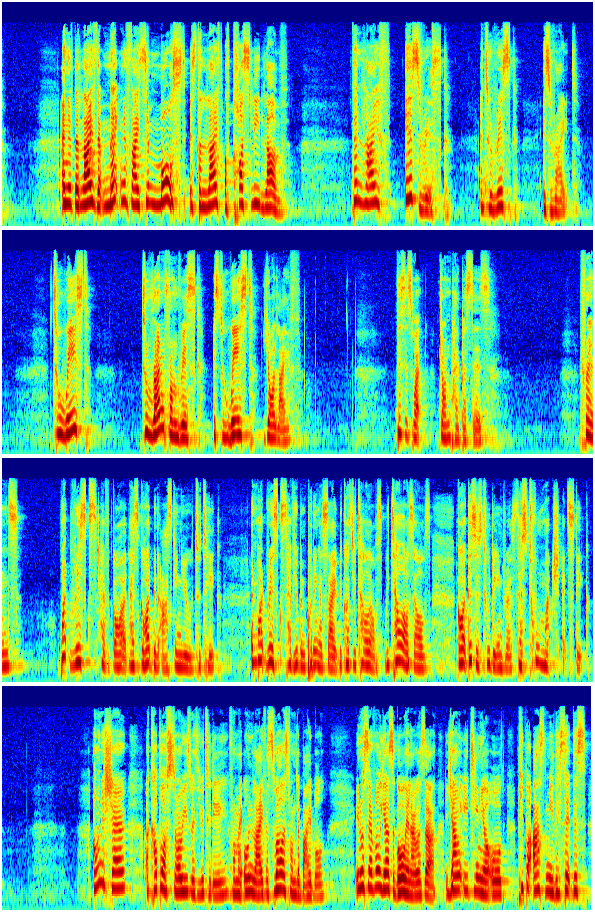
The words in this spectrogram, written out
And if the life that magnifies him most is the life of costly love, then life is risk, and to risk is right. To waste, to run from risk, is to waste your life. This is what John Piper says. Friends, what risks have God, has God been asking you to take? And what risks have you been putting aside because you tell us, we tell ourselves, God, this is too dangerous. There's too much at stake. I want to share a couple of stories with you today from my own life as well as from the Bible. You know, several years ago when I was a young 18 year old, people asked me, they said this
